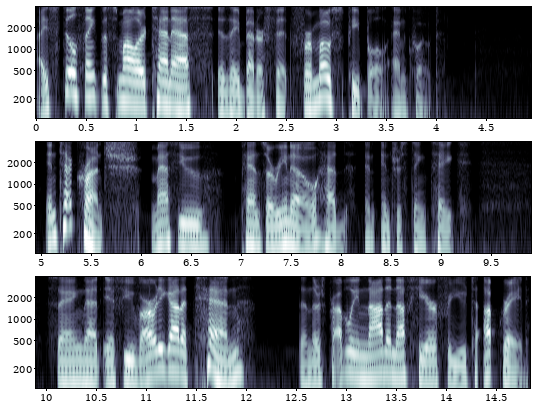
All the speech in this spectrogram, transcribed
I still think the smaller 10S is a better fit for most people, end quote. In TechCrunch, Matthew Panzarino had an interesting take saying that if you've already got a 10, then there's probably not enough here for you to upgrade.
